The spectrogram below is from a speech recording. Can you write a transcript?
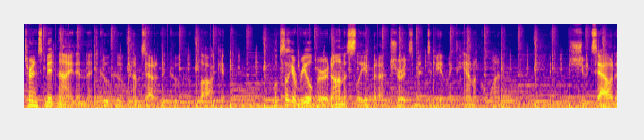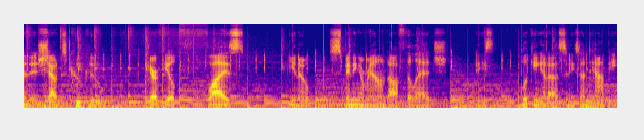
Turns midnight and the cuckoo comes out of the cuckoo clock. It looks like a real bird, honestly, but I'm sure it's meant to be a mechanical one. It shoots out and it shouts cuckoo. Garfield flies, you know, spinning around off the ledge, and he's looking at us and he's unhappy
